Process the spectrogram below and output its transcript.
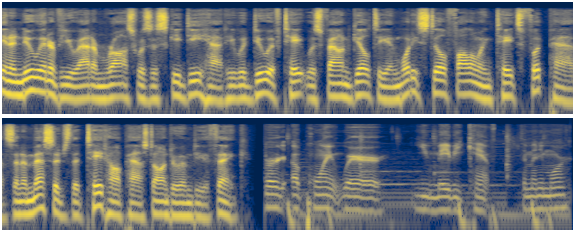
In a new interview, Adin Ross was a ski D hat he would do if Tate was found guilty and what he's still following Tate's footpaths and a message that Tate Ha passed on to him, do you think? For a point where you maybe can't f them anymore?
